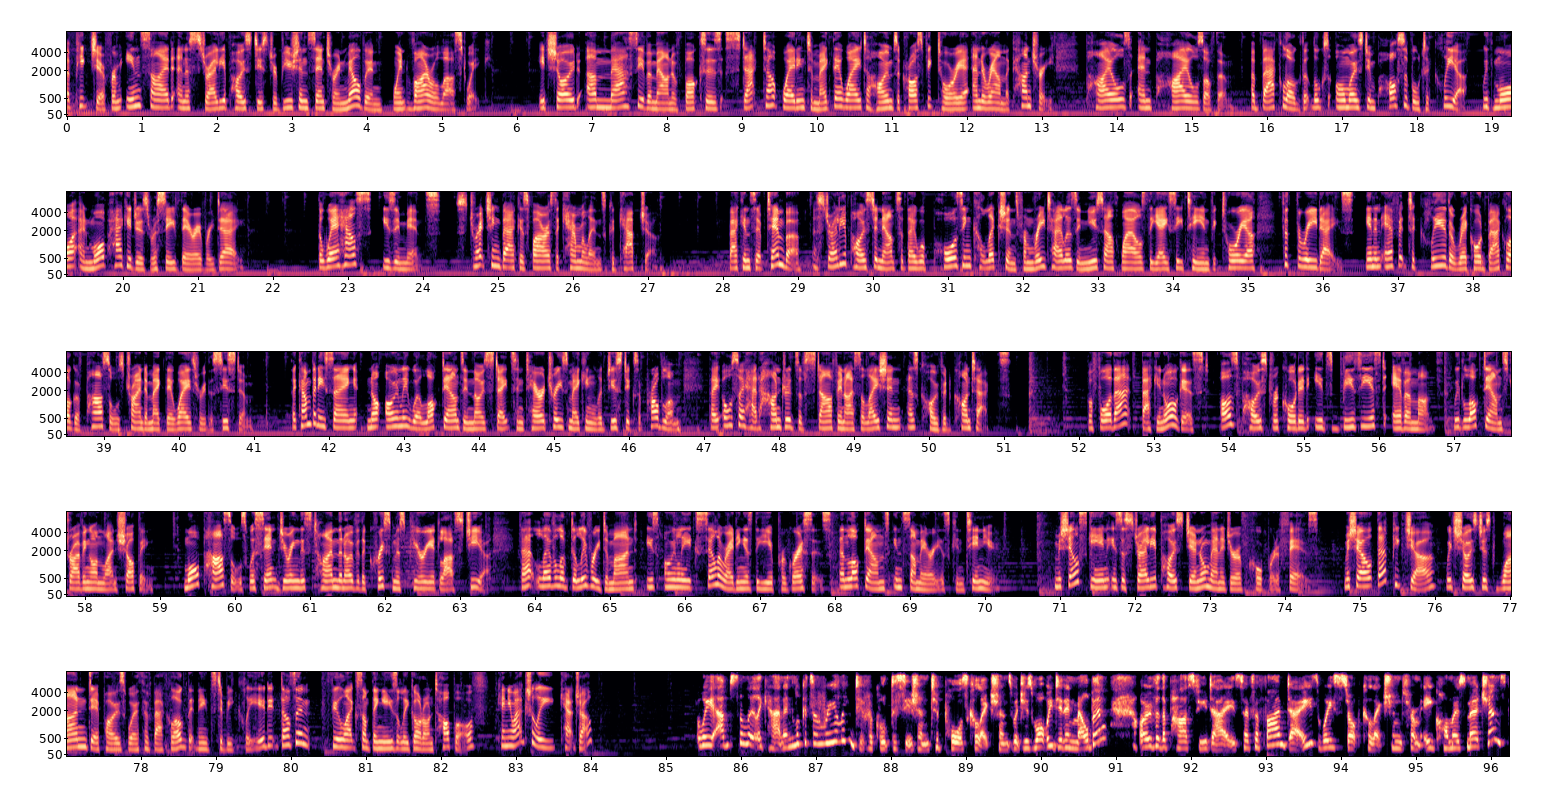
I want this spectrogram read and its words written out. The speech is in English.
A picture from inside an Australia Post distribution centre in Melbourne went viral last week. It showed a massive amount of boxes stacked up waiting to make their way to homes across Victoria and around the country. Piles and piles of them. A backlog that looks almost impossible to clear, with more and more packages received there every day. The warehouse is immense, stretching back as far as the camera lens could capture. Back in September, Australia Post announced that they were pausing collections from retailers in New South Wales, the ACT, and Victoria for three days in an effort to clear the record backlog of parcels trying to make their way through the system. The company saying not only were lockdowns in those states and territories making logistics a problem, they also had hundreds of staff in isolation as COVID contacts. Before that, back in August, AusPost recorded its busiest ever month, with lockdowns driving online shopping. More parcels were sent during this time than over the Christmas period last year. That level of delivery demand is only accelerating as the year progresses, and lockdowns in some areas continue. Michelle Skehan is Australia Post General Manager of Corporate Affairs. Michelle, that picture, which shows just one depot's worth of backlog that needs to be cleared, it doesn't feel like something easily got on top of. Can you actually catch up? We absolutely can. And look, it's a really difficult decision to pause collections, which is what we did in Melbourne over the past few days. So, for five days, we stopped collections from e commerce merchants.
